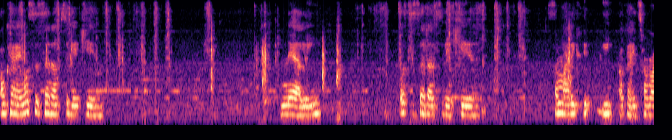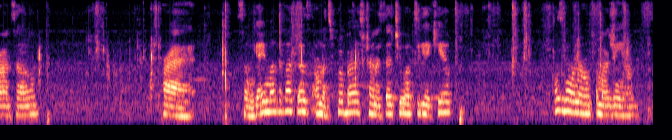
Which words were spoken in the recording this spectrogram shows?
Okay, what's the setup to get killed? Nelly. What's the setup to get killed? Somebody could be, okay, Toronto. Pride. Some gay motherfuckers on a tour bus trying to set you up to get killed. What's going on for my gems?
